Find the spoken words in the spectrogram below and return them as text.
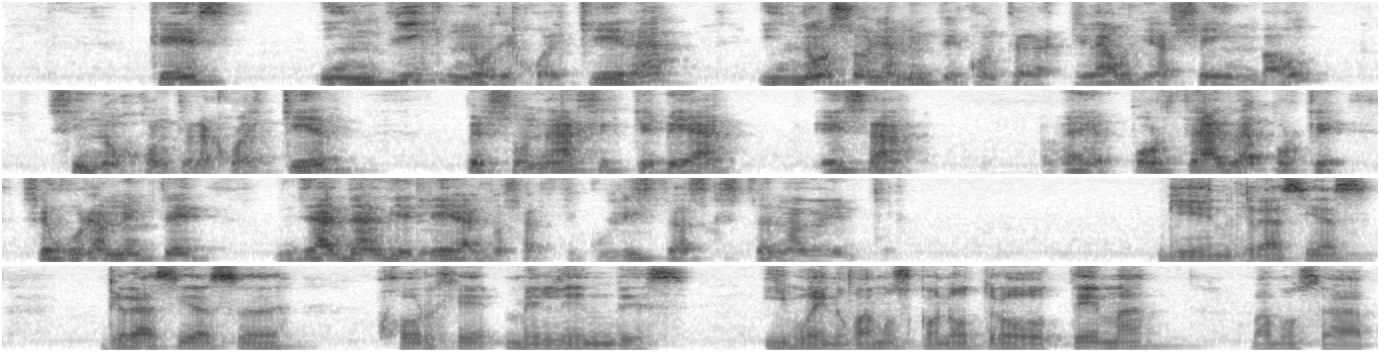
que es indigno de cualquiera, y no solamente contra Claudia Sheinbaum, sino contra cualquier personaje que vea esa eh, portada, porque seguramente ya nadie lea a los articulistas que están adentro. Bien, gracias. Gracias, eh, Jorge Meléndez. Y bueno, vamos con otro tema. Vamos a.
